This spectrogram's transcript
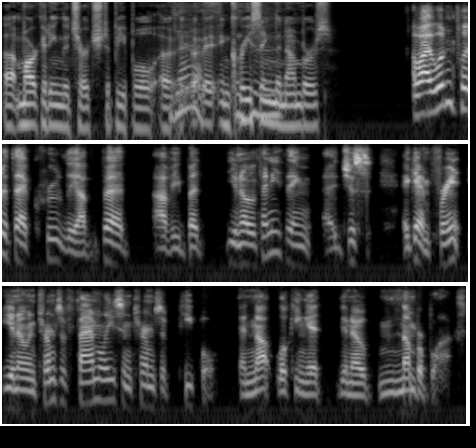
uh, marketing the church to people, uh, Yes. uh, increasing Mhm. the numbers? Oh, I wouldn't put it that crudely, but Avi, but you know, if anything, uh, just again, for you know, in terms of families, in terms of people, and not looking at you know number blocks,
